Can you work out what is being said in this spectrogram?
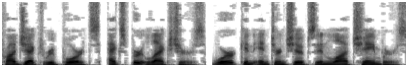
project reports, expert lectures, work and internships in law chambers,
